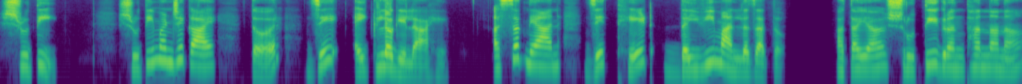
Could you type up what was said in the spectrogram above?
श्रुती. श्रुती म्हणजे काय? तर जे ऐकलं गेलं आहे. असं ज्ञान जे थेट दैवी मानलं जातं. आता या श्रुती ग्रंथांना ना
